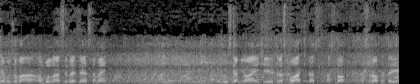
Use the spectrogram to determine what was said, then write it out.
Temos uma ambulância do exército também. Os caminhões de transporte das as, top, as tropas aí.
